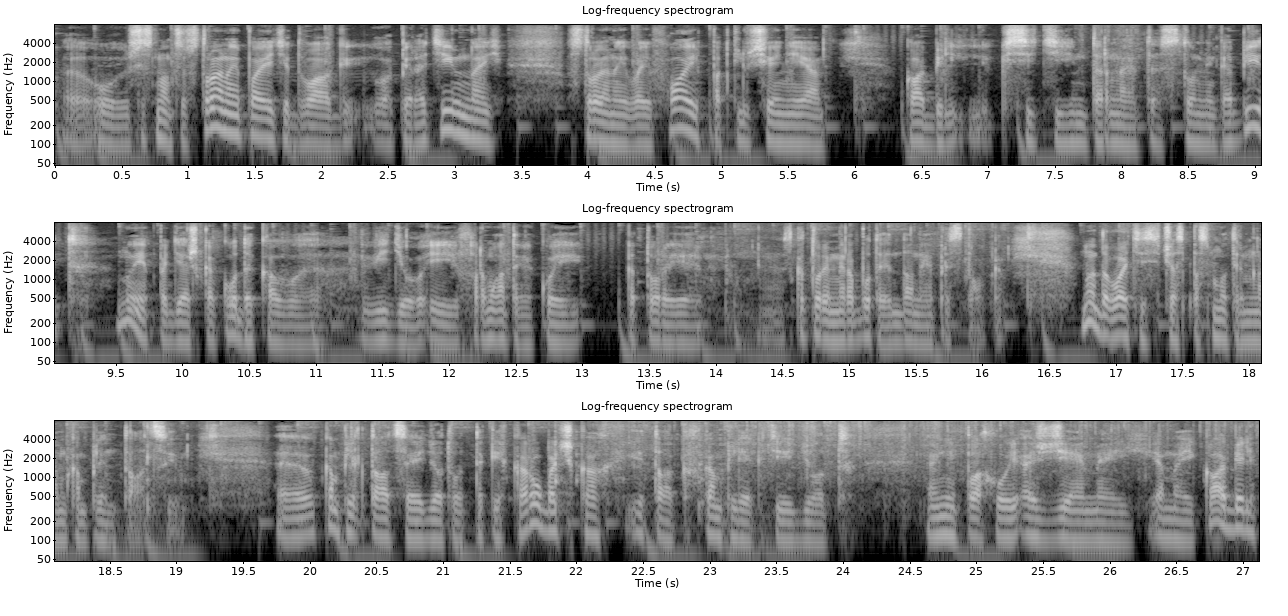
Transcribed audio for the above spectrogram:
16 встроенной памяти, 2 оперативной, встроенный Wi-Fi, подключение кабель к сети интернета 100 мегабит, ну и поддержка кодека в видео и формата, какой, которые, с которыми работает данная приставка. Ну давайте сейчас посмотрим на комплектацию. Э, комплектация идет вот в таких коробочках. Итак, в комплекте идет неплохой HDMI MA кабель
